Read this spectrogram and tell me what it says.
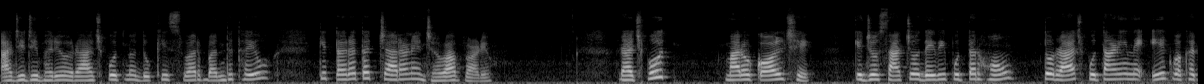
આજીજી ભર્યો રાજપૂતનો દુઃખી સ્વર બંધ થયો કે તરત જ ચારણે જવાબ વાળ્યો. રાજપૂત, મારો કોલ છે કે જો સાચો દેવી પુત્ર હોઉં, તો રાજપૂતાણીને એક વખત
